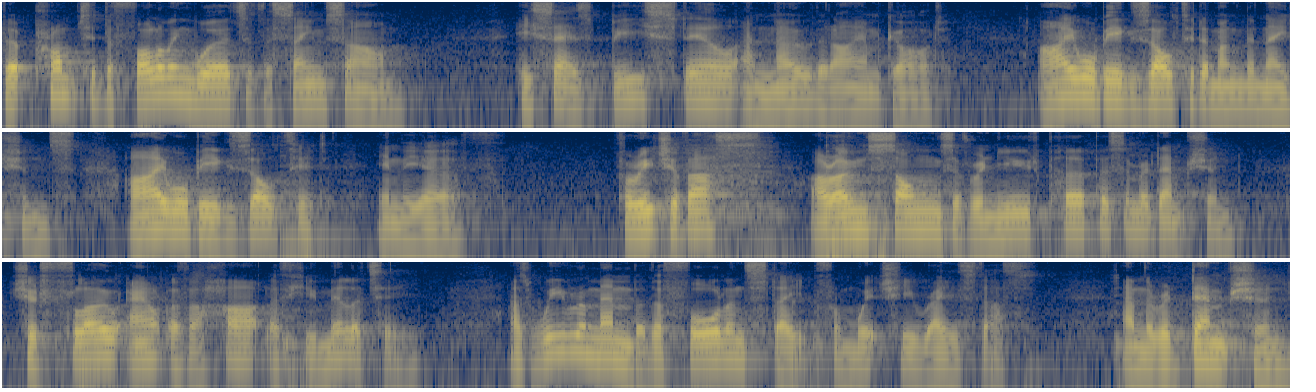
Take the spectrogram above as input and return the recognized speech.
that prompted the following words of the same psalm. He says, Be still and know that I am God. I will be exalted among the nations, I will be exalted in the earth. For each of us, our own songs of renewed purpose and redemption should flow out of a heart of humility as we remember the fallen state from which he raised us and the redemption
